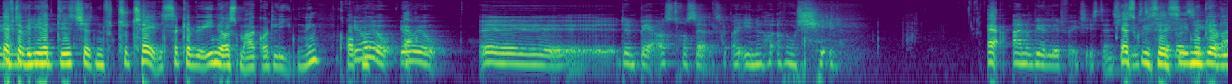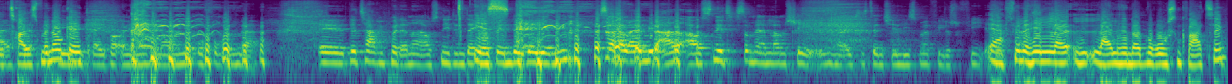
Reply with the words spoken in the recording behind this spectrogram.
Efter vi lige har ditchet den totalt, så kan vi jo egentlig også meget godt lide den, ikke? Kroppen. jo, jo, jo, Ja. jo. Øh, den bærer os trods alt og indeholder vores sjæl. Ja. Ej, nu bliver det lidt for eksistentialistisk. Jeg skulle lige til at kan jeg sige, nu bliver det lidt træls, men Jeg okay. en dræber øjnene der. Øh, det tager vi på et andet afsnit en dag, Yes. yes. den ligger hjemme. Så holder jeg mit eget afsnit, som handler om sjælen og eksistentialisme og filosofi. Ja, jeg fylder hele lej- lejligheden op med rosenkvarts, ikke?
